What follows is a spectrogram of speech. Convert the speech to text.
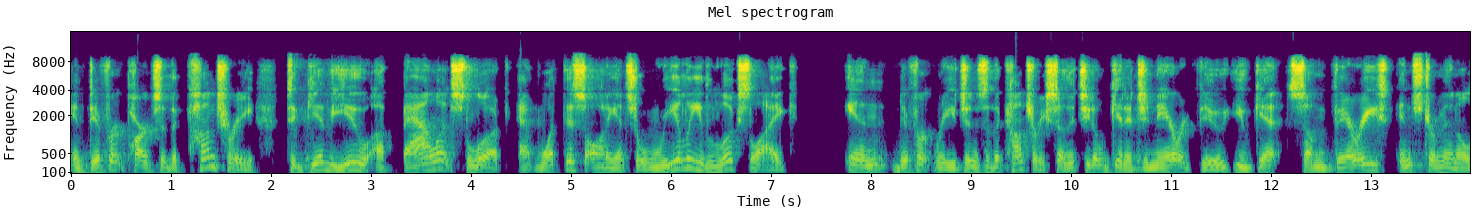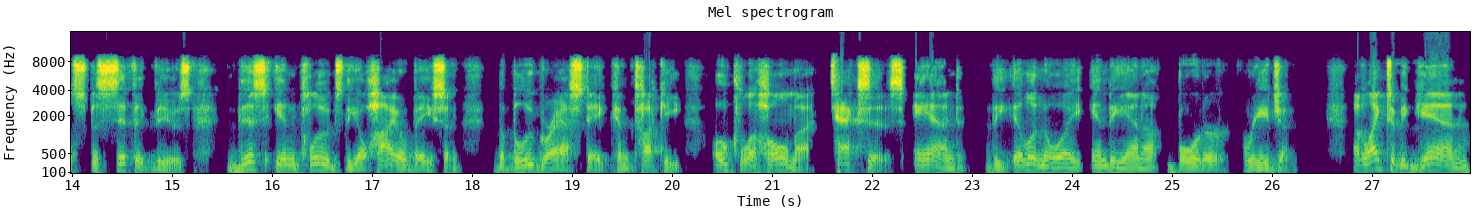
in different parts of the country to give you a balanced look at what this audience really looks like in different regions of the country so that you don't get a generic view. You get some very instrumental specific views. This includes the Ohio Basin, the Bluegrass State, Kentucky, Oklahoma, Texas, and the Illinois Indiana border region. I'd like to begin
